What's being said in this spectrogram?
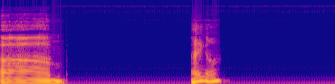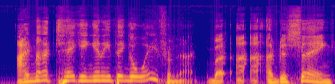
Um, hang on. I'm not taking anything away from that, but I, I'm just saying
